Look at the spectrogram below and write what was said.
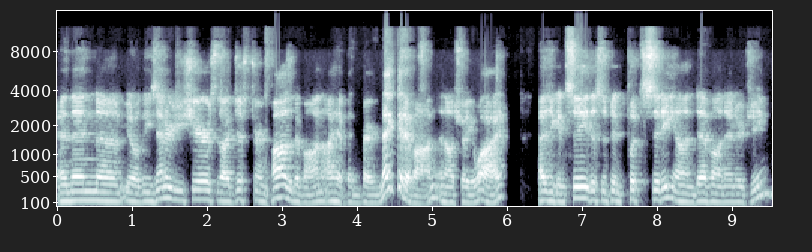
And then, uh, you know, these energy shares that I've just turned positive on, I have been very negative on, and I'll show you why. As you can see, this has been put city on Devon Energy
